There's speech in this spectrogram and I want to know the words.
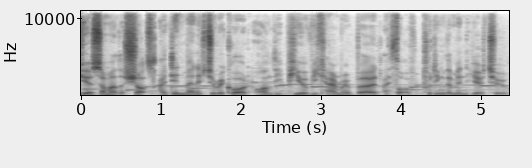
Here are some of the shots I didn't manage to record on the POV camera, but I thought of putting them in here too.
